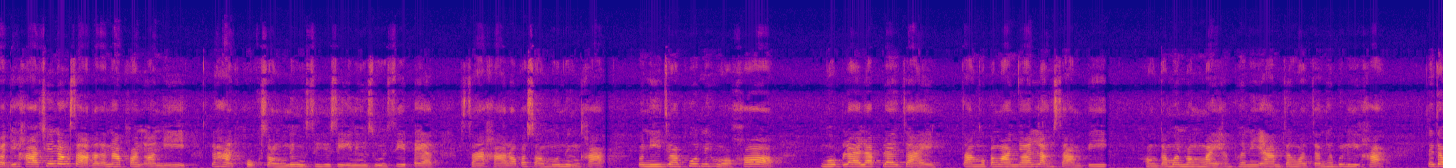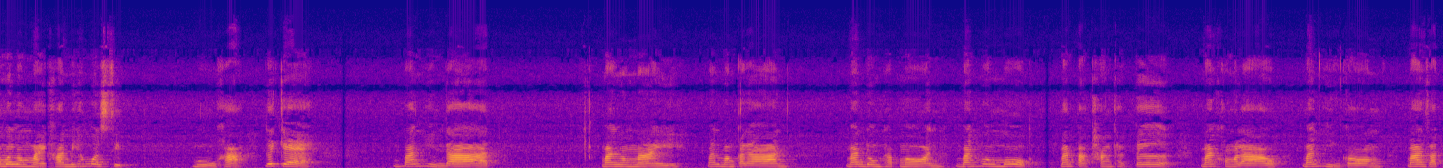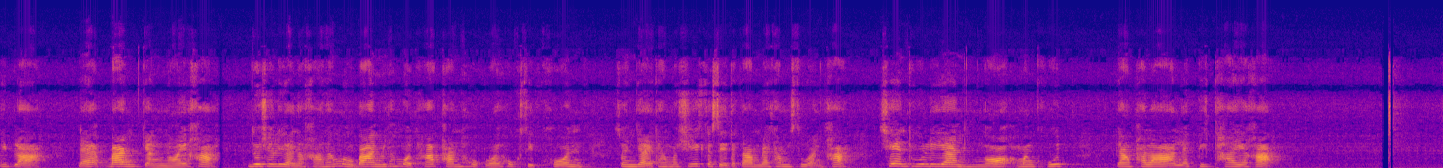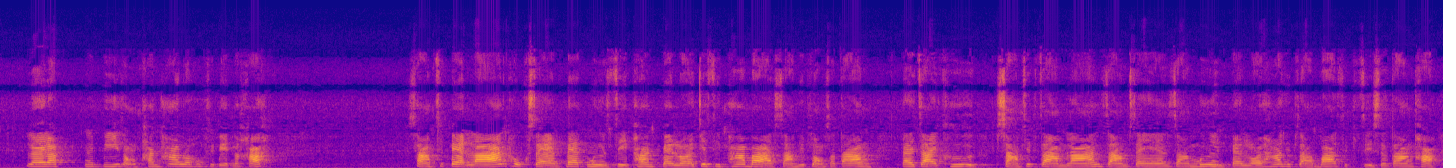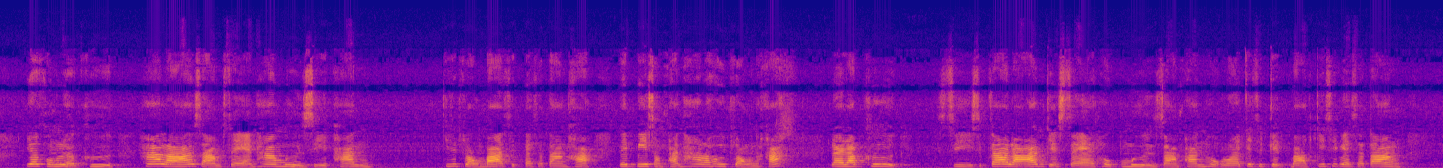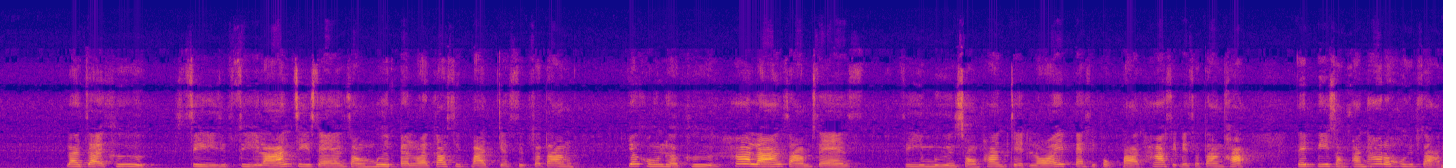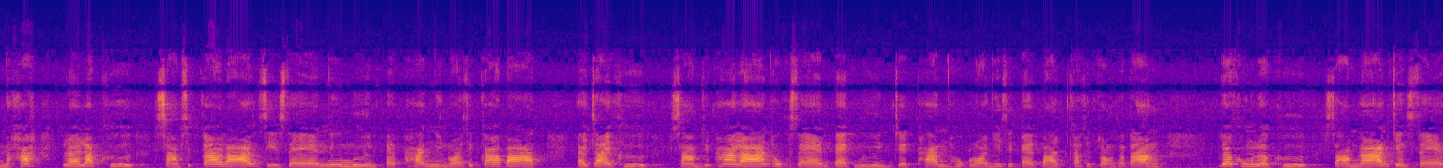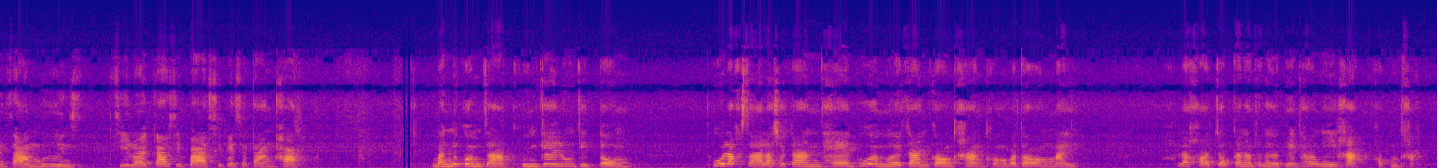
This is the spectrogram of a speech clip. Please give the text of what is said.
วัสดีค่ะ ชื่อนางสาวรัตนาพรอ่อนดี รหัส 621 4 4 1 0 4 8 สาขารปศหมู่หนึ่งค่ะ วันนี้จะมาพูดในหัวข้อ งบรายรับรายจ่ายตามงบประมาณย้อนหลัง 3 ปี ของตำบลวังใหม่อำเภอในอามจังหวัดจันทบุรีค่ะ ในตำบลวังใหม่ค่ะมีทั้งหมด 10 หมู่ค่ะ ได้แก่ บ้านหินดาด บ้านวังใหม่ บ้านวังกระดาน บ้านดงทับมอน บ้านห้วงโมก บ้านปากทางแท็กเตอร์ บ้านของลาว บ้านหินกอง บ้านซับยิบลา และบ้านอย่างน้อยค่ะ โดยเฉลี่ยนะคะ ทั้งหมู่บ้านมีทั้งหมด 5,660 คน ส่วนใหญ่ทำอาชีพเกษตรกรรมและทำสวนค่ะ เช่น ทุเรียน เงาะ มังคุด ยางพาราและพริกไทยค่ะ รายรับในปี 2561 นะคะ 38ล้าน6 8 4 8 7 5 บาท 32 สตางค์ รายจ่ายคือ 33ล้าน3 3 8 5 3 บาท 14 สตางค์ค่ะ ยอดคงเหลือคือ5ล้าน3 5 4 0 22 บาท 18 สตางค์ค่ะ ในปี 2562 นะคะ รายรับคือ 49ล้าน7 6 3 6 7 7 บาท 21 สตางค์ รายจ่ายคือ 44ล้าน4แสน2890 บาท 70 สตางค์ยอดคงเหลือคือ5ล้าน3แสน42,786 บาท 51 สตางค์ค่ะ ในปี 2563 นะคะ รายรับคือ 39ล้าน4แสน18,119 บาท รายจ่ายคือ 35ล้าน6แสน87,628 บาท 92 สตางค์ยอดคงเหลือคือ3ล้าน7แสน 490 บาท 11 สตางค์ค่ะ บรรณกรมจากคุณแก้ลุ่งจิตตรง ผู้รักษาราชการแทนผู้อำนวยการกองคลังของอบตวังใหม่ และขอจบการนำเสนอเพียงเท่านี้ค่ะ ขอบคุณค่ะ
